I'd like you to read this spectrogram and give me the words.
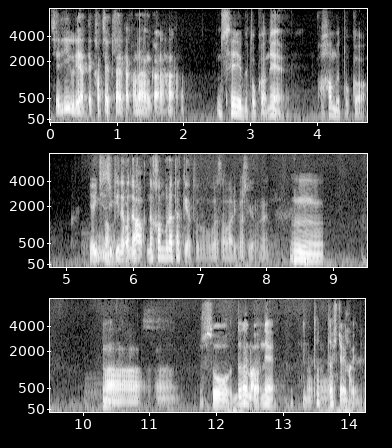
セ・リーグでやって活躍されたかなんから、西武とかね、ハムとか、う、いや一時期なんかな中村拓也との噂はありましたけどね。うん、あーそう、だからね、た出しちゃえばいいのに。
